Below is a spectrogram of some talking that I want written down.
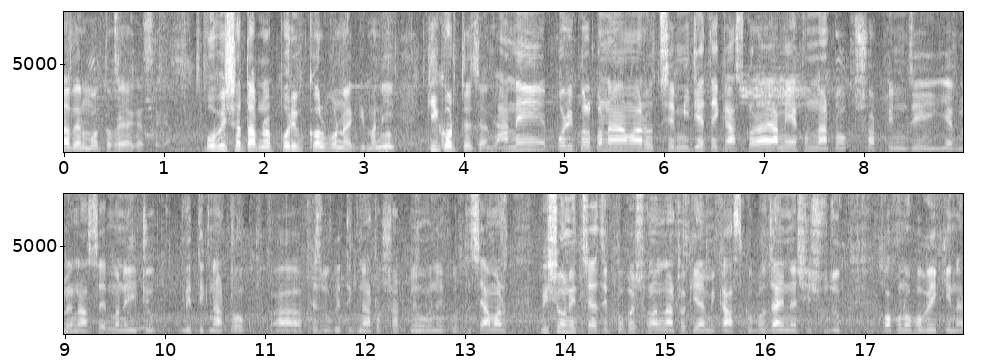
তাদের মতো হয়ে গেছে। ভবিষ্যতে আপনার পরিকল্পনা কি? মানে কি করতে চান? আমি পরিকল্পনা আমার হচ্ছে মিডিয়াতে কাজ করা। আমি এখন নাটক শর্ট ফিল্ম যে ইয়েগুলো আছে মানে ইউটিউব ভিত্তিক নাটক ফেসবুক ভিত্তিক নাটক শর্ট ফিল্ম অভিনয় করতেছি। আমার ভীষণ ইচ্ছা যে প্রফেশনাল নাটকে আমি কাজ করব। জানি না সেই সুযোগ কখনো হবে কি না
